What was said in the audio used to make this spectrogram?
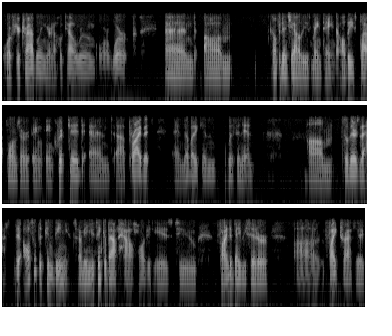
or if you're traveling, you're in a hotel room or work, and um, confidentiality is maintained. All these platforms are en- encrypted and uh, private, and nobody can listen in. Um, so there's that. There, also, the convenience. I mean, you think about how hard it is to find a babysitter, uh, fight traffic,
